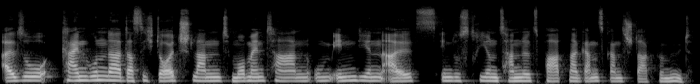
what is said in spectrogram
Also kein Wunder, dass sich Deutschland momentan um Indien als Industrie- und Handelspartner ganz, ganz stark bemüht.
